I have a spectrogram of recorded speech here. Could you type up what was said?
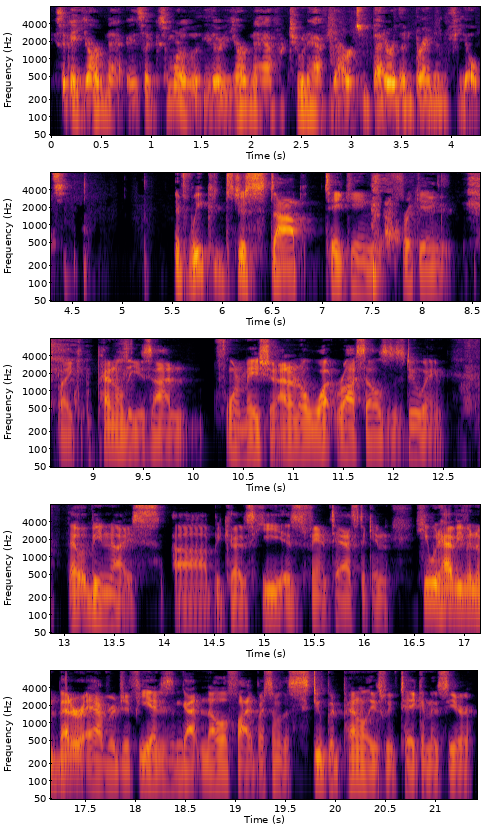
he's like a yard and a half. He's like somewhere either a yard and a half or two and a half yards better than Brandon Fields. If we could just stop taking freaking like penalties on formation, I don't know what Ross Els is doing that would be nice uh, because he is fantastic, and he would have even a better average if he hasn't gotten nullified by some of the stupid penalties we've taken this year.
